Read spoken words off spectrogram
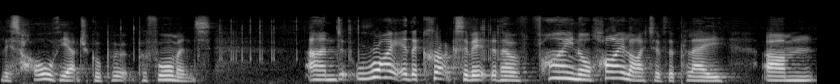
this whole theatrical performance. And right at the crux of it, the final highlight of the play, um,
